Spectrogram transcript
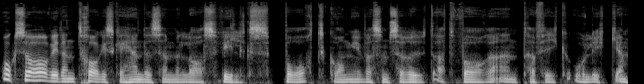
Och så har vi den tragiska händelsen med Lars Vilks bortgång i vad som ser ut att vara en trafikolycka.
